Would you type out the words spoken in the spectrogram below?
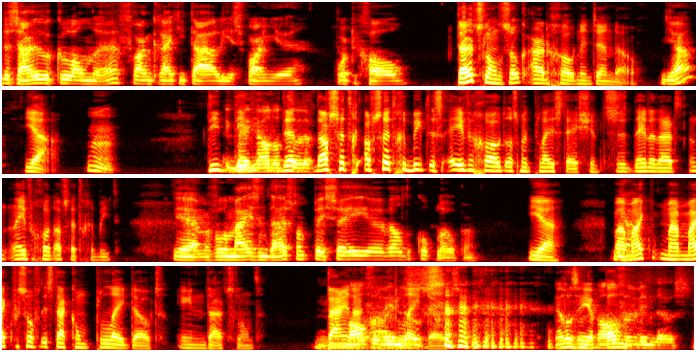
de zuidelijke landen, hè, Frankrijk, Italië, Spanje, Portugal. Duitsland is ook aardig groot Nintendo. Ja? Ja. Hmm. Die, die, die de, de, de afzet, afzetgebied is even groot als met PlayStation. Ze delen daar een even groot afzetgebied. Ja, maar voor mij is in Duitsland PC uh, wel de koploper. Ja, maar, ja. Mike, maar, Microsoft is daar compleet dood in Duitsland. Bijna Behalve compleet Windows. dood. Net als in Japan. Behalve Windows.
